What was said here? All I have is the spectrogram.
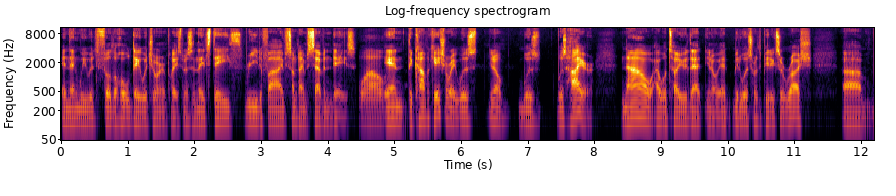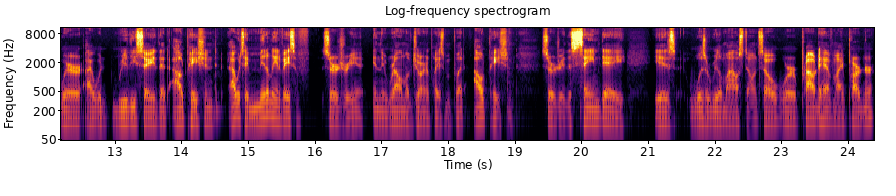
and then we would fill the whole day with joint replacements, and they'd stay three to five, sometimes seven days. Wow. And the complication rate was, you know, was was higher. Now I will tell you that, you know, at Midwest Orthopedics at Rush, uh, where I would really say that outpatient, I would say minimally invasive surgery in the realm of joint replacement, but outpatient surgery the same day is was a real milestone. So we're proud to have my partner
